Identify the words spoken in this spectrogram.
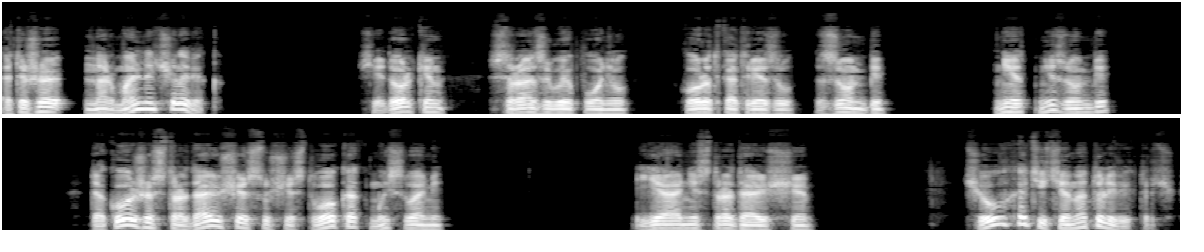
Это же нормальный человек. Сидоркин сразу его понял, коротко отрезал. Зомби. Нет, не зомби. Такое же страдающее существо, как мы с вами. Я не страдающее. Чего вы хотите, Анатолий Викторович?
